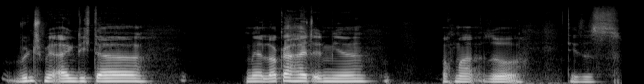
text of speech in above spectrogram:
wünsche mir eigentlich da mehr Lockerheit in mir. Auch mal so dieses,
